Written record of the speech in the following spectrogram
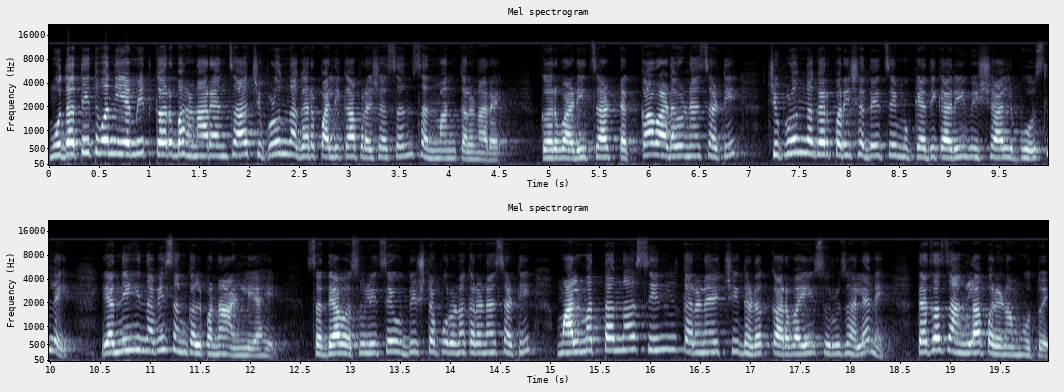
मुदतीत व नियमित कर भरणाऱ्यांचा चिपळूण नगरपालिका प्रशासन सन्मान करणार आहे. करवाढीचा टक्का वाढवण्यासाठी चिपळूण नगर परिषदेचे मुख्याधिकारी विशाल भोसले यांनी ही नवी संकल्पना आणली आहे. सध्या वसुलीचे उद्दिष्ट पूर्ण करण्यासाठी मालमत्तांना सील करण्याची धडक कारवाई सुरू झाल्याने त्याचा चांगला परिणाम होतोय.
